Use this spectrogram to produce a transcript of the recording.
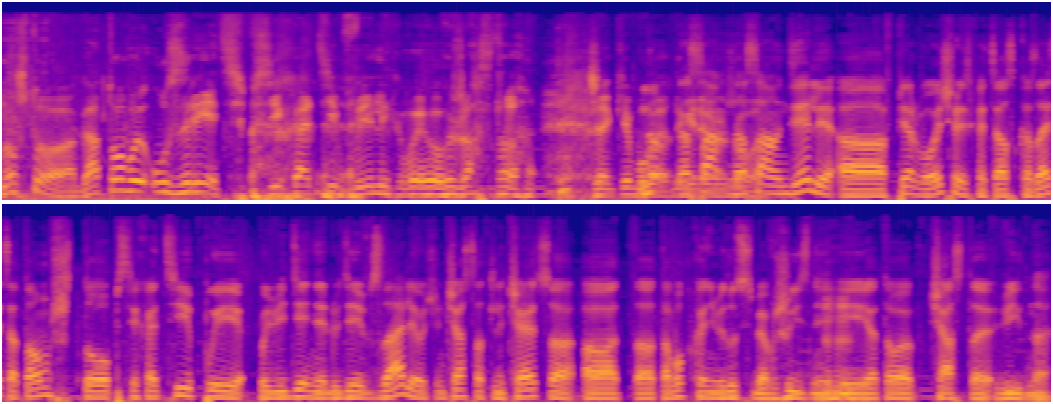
Ну что, готовы узреть психотип великого и ужасного Джеки Ну, Боя от на, сам- на самом деле, э, в первую очередь хотел сказать о том, что психотипы поведения людей в зале очень часто отличаются от, э, того, как они ведут себя в жизни, и это часто видно.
